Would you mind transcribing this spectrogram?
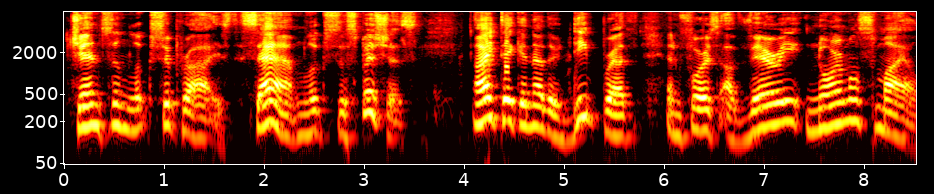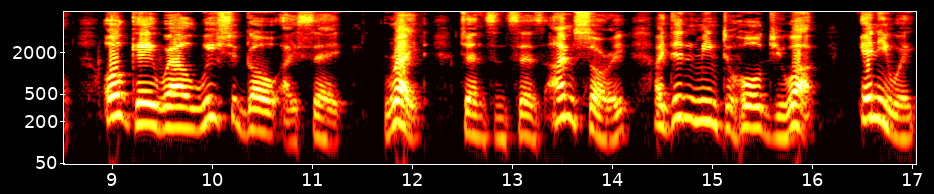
Jensen looks surprised. Sam looks suspicious. I take another deep breath and force a very normal smile. Okay, well, we should go, I say. Right, Jensen says. I'm sorry. I didn't mean to hold you up. Anyway,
